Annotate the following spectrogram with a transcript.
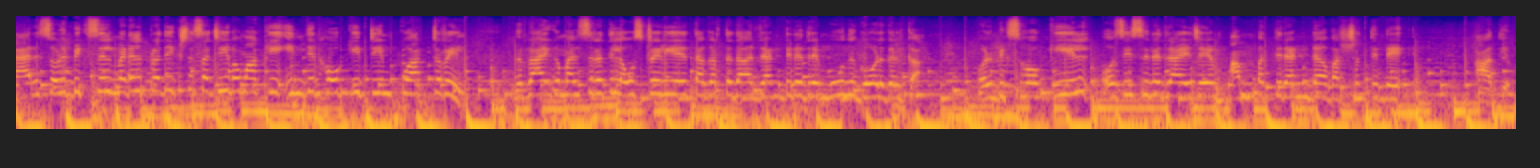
പാരീസ് ഒളിമ്പിക്സിൽ മെഡൽ പ്രതീക്ഷ സജീവമാക്കി ഇന്ത്യൻ ഹോക്കി ടീം ക്വാർട്ടറിൽ. നിർണായക മത്സരത്തിൽ ഓസ്ട്രേലിയയെ തകർത്തത് രണ്ടിനെതിരെ മൂന്ന് ഗോളുകൾക്ക്. ഒളിമ്പിക്സ് ഹോക്കിയിൽ ഓസീസിനെതിരായ ജയം അമ്പത്തിരണ്ട് വർഷത്തിന്റെ ആദ്യം.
